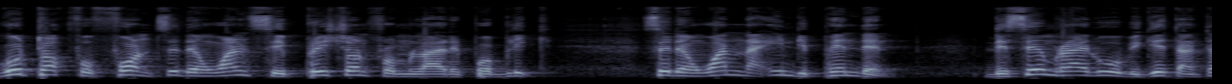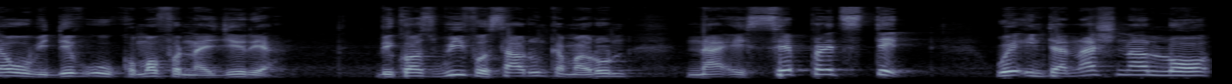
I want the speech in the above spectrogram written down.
Go talk for fun. Say them one separation from la Republic. Say them one na independent. The same right will be get until we be will come out for Nigeria. Because we for Southern Cameroon na a separate state where international law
